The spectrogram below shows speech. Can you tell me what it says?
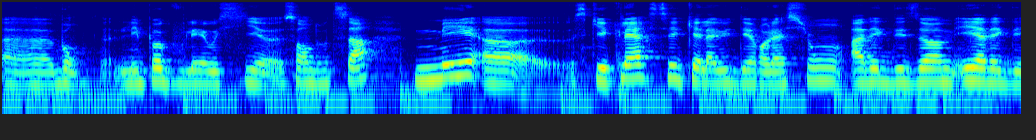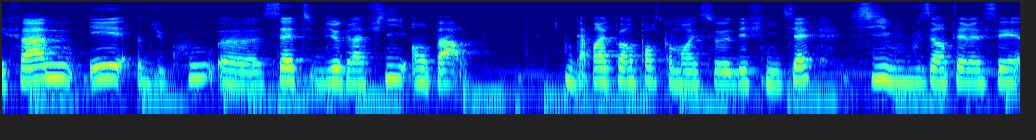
Euh, bon, l'époque voulait aussi euh, sans doute ça, mais euh, ce qui est clair, c'est qu'elle a eu des relations avec des hommes et avec des femmes, et du coup, cette biographie en parle. Donc après, peu importe comment elle se définissait, si vous vous intéressez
